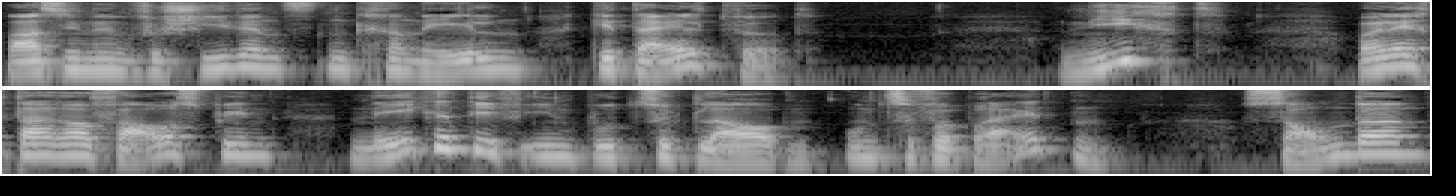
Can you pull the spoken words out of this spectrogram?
was in den verschiedensten Kanälen geteilt wird. Nicht, weil ich darauf aus bin, Negativ-Input zu glauben und zu verbreiten, sondern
